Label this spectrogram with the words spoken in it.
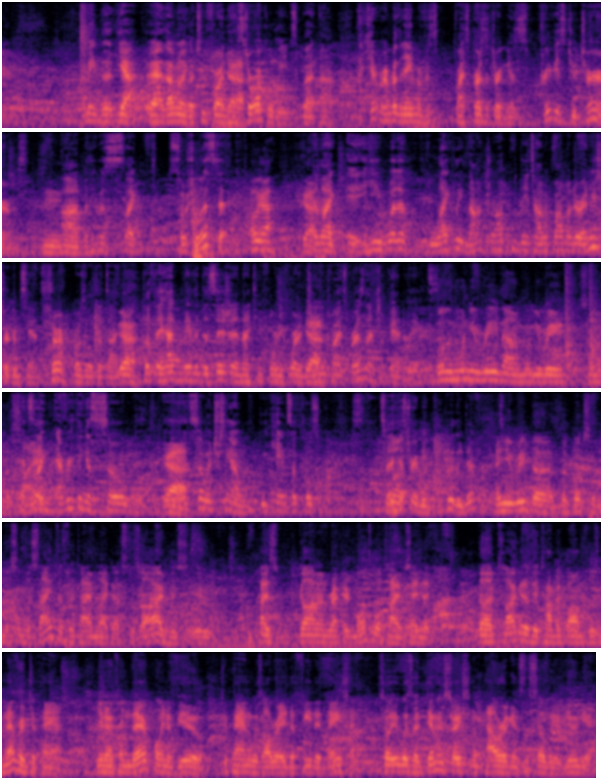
I mean, the, yeah, I don't want to go too far in the Yeah. historical weeds, but uh, I can't remember the name of his vice president during his previous two terms. Hmm. Uh, but he was like socialistic, Oh yeah, yeah. and like i- he would have likely not dropped the atomic bomb under any circumstance. Sure. Roosevelt at the time. Yeah. So if they hadn't made the decision in 1944 to Yeah. change vice presidential candidates, well, then when you read um, when you read some of the science, it's like everything is so. Yeah. It's so interesting how we came so close to Well- history being completely different. And you read the, the books of the, some of the scientists at the time, like uh, who's, who has gone on record multiple times saying that the target of the atomic bombs was never Japan. You know, from their point of view, Japan was already a defeated nation. So it was a demonstration of power against the Soviet Union.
